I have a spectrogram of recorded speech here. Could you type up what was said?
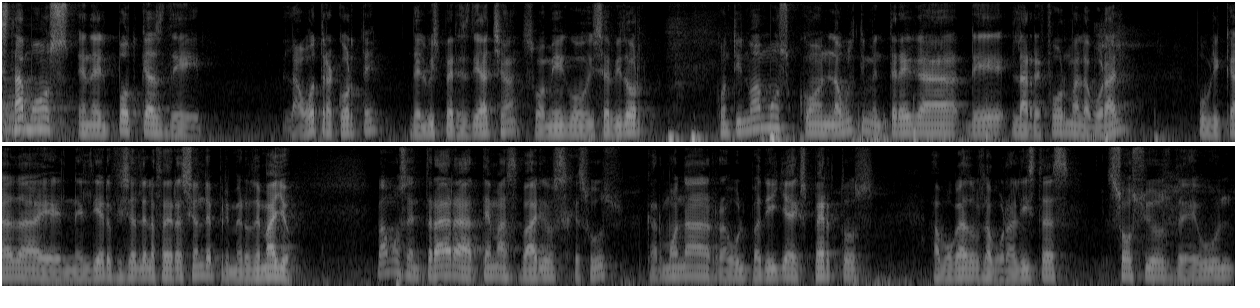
Estamos en el podcast de La Otra Corte de Luis Pérez de Hacha, su amigo y servidor. Continuamos con la última entrega de la reforma laboral publicada en el Diario Oficial de la Federación de primero de mayo. Vamos a entrar a temas varios, Jesús, Carmona, Raúl Padilla, expertos, abogados laboralistas, socios de un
